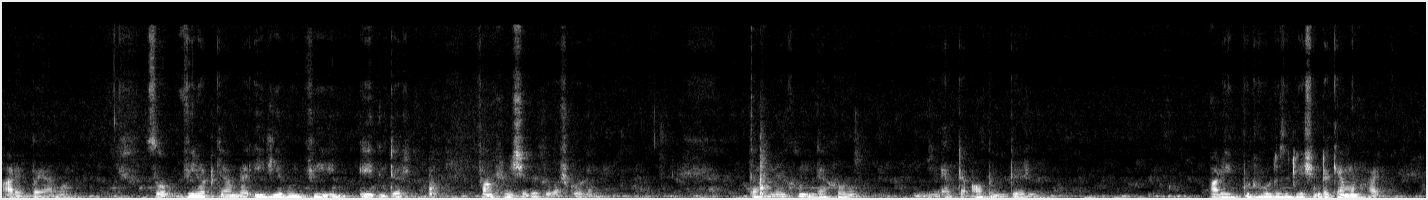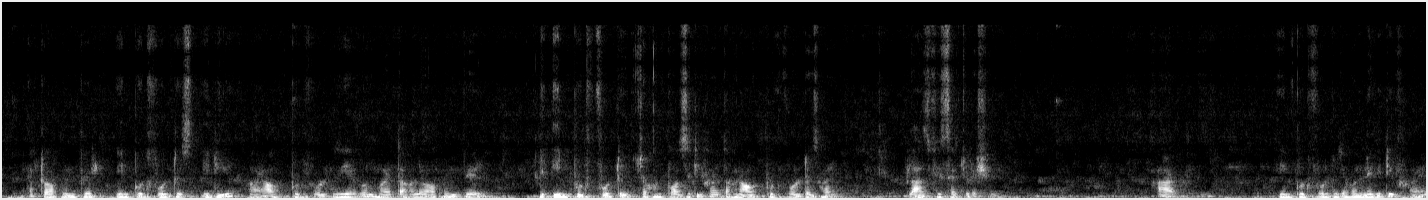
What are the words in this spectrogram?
R F by R one so V নটকে আমরা ইডি এবং ভি এই দুইটার ফাংশন হিসেবে প্রকাশ করলাম। তাহলে এখন দেখো যে একটা অপেম্পের আর ইনপুট ভোল্টেজ রিলেশনটা কেমন হয়? একটা অপেম্পের ইনপুট ভোল্টেজ ইডি আর আউটপুট ভোল্টেজ এরকম হয়, তাহলে অপেম্পের ইনপুট ভোল্টেজ যখন পজিটিভ হয়, তখন আউটপুট ভোল্টেজ হয় প্লাস ভি স্যাচুরেশন আর ইনপুট ভোল্টেজ যখন নেগেটিভ হয়,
